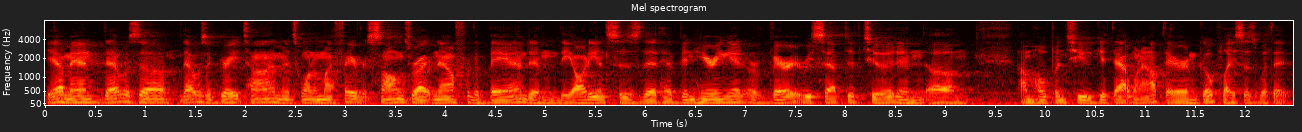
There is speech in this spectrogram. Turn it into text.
yeah, man, that was a that was a great time, and it's one of my favorite songs right now for the band. And the audiences that have been hearing it are very receptive to it, and um, I'm hoping to get that one out there and go places with it.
